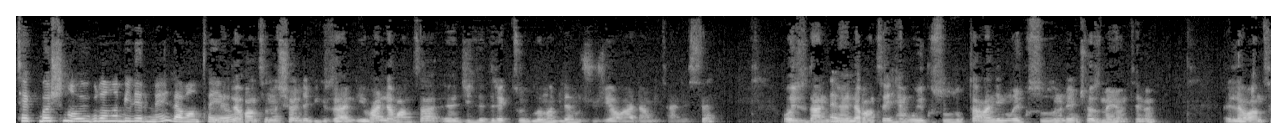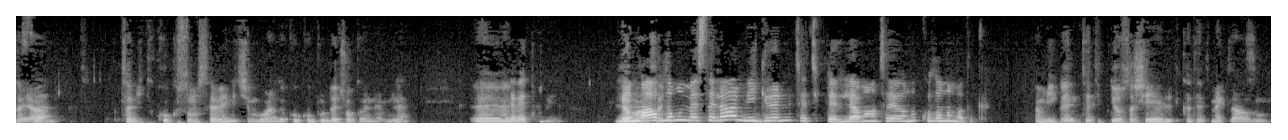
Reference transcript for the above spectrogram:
tek başına uygulanabilir mi lavanta yağı? Lavantanın şöyle bir güzelliği var. Lavanta e, cilde direkt uygulanabilen uçucu yağlardan bir tanesi. O yüzden e, Evet. lavantayı hem uykusuzlukta, annemin uykusuzluğunu benim çözme yöntemim. E, lavantaya. Tabii ki kokusunu seven için bu arada. Koku burada çok önemli. E, Evet. Benim lavanta- ablamın mesela migrenini tetikledi. Lavanta yağını kullanamadık. Migreni tetikliyorsa şeye de dikkat etmek lazım.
